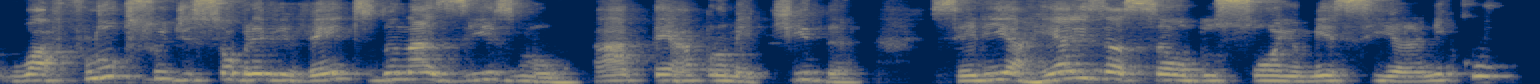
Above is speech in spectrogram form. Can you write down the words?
O afluxo de sobreviventes do nazismo à Terra Prometida seria a realização do sonho messiânico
